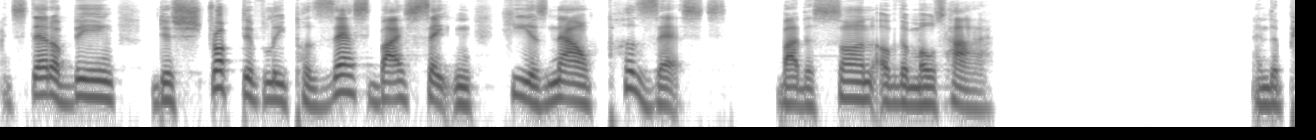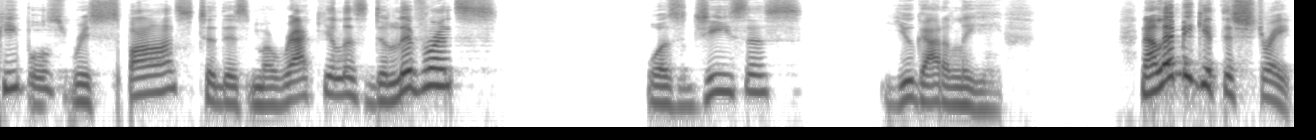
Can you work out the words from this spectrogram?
Instead of being destructively possessed by Satan, he is now possessed by the Son of the Most High. And the people's response to this miraculous deliverance was Jesus, you got to leave. Now, let me get this straight.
